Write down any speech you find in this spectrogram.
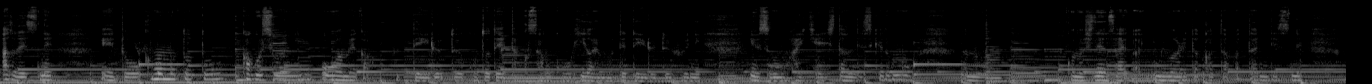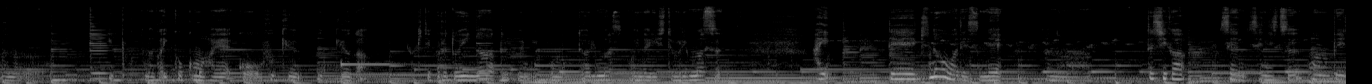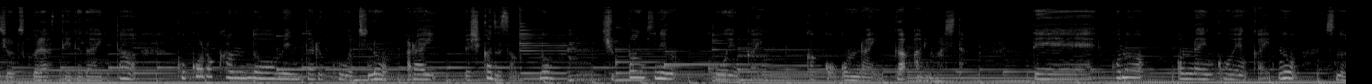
あとですね、えーと、熊本と鹿児島に大雨が降っているということでたくさんこう被害も出ているというふうにニュースも拝見したんですけどもあのこの自然災害に見舞われた方々にですねあのなんか一刻も早いこう復旧復旧が来てくるといいなというふうに思っておりますお祈りしております。はい。で昨日はですねあの私が先日ホームページを作らせていただいた心感動メンタルコーチの新井義和さんの出版記念講演会かっこオンラインがありました。でこのオンライン講演会のその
